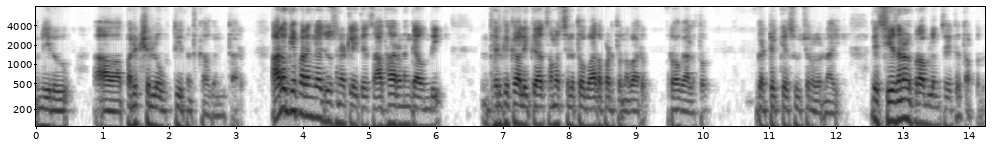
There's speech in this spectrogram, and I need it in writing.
మీరు ఆ పరీక్షల్లో ఉత్తీర్ణత కాగలుగుతారు. ఆరోగ్యపరంగా చూసినట్లయితే సాధారణంగా ఉంది దీర్ఘకాలిక సమస్యలతో బాధపడుతున్నవారు రోగాలతో గట్టెక్కే సూచనలు ఉన్నాయి అదే సీజనల్ ప్రాబ్లమ్స్ అయితే తప్పదు.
